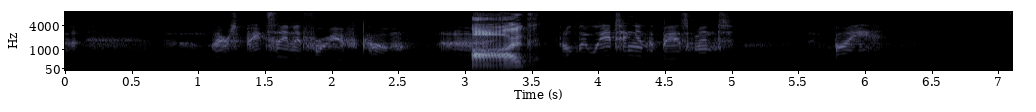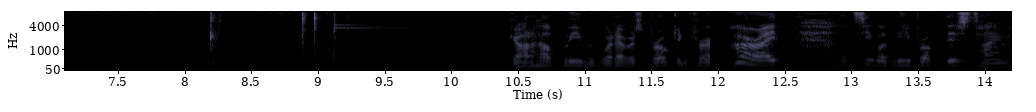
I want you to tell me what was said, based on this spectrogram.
and uh, there's pizza in it for you if you come. Uh, Hog. I'll be waiting in the basement. Bye. Gotta help Lee with whatever's broken first. Alright, let's see what Lee broke this time.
